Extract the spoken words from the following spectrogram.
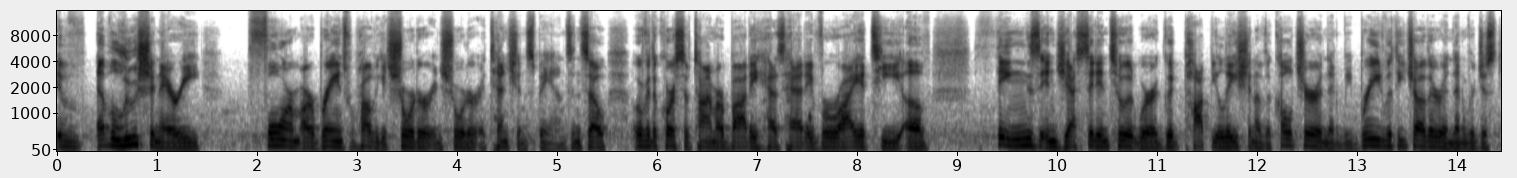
ev- evolutionary form our brains will probably get shorter and shorter attention spans and so over the course of time our body has had a variety of things ingested into it. We're a good population of the culture, and then we breed with each other, and then we just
